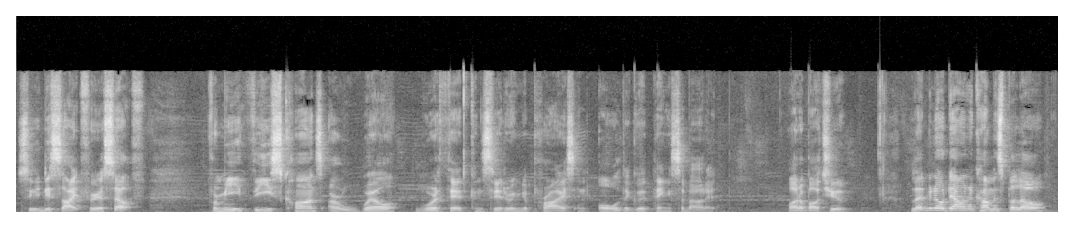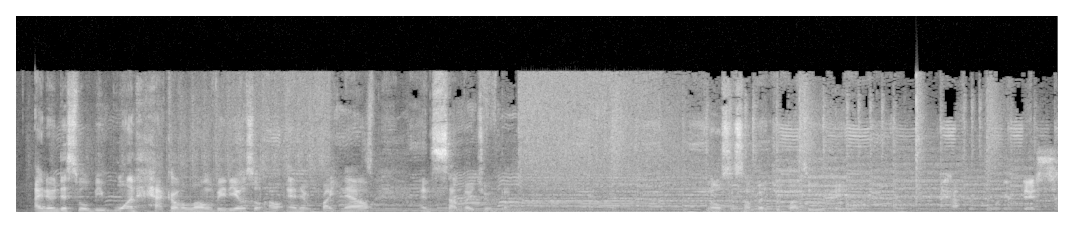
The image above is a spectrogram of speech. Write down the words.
so you decide for yourself. For me, these cons are well worth it considering the price and all the good things about it. What about you? Let me know down in the comments below. I know this will be one heck of a long video, so I'll end it right now. And sampai jumpa. And also sampai jumpa to you, Haylou. I have recorded this,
